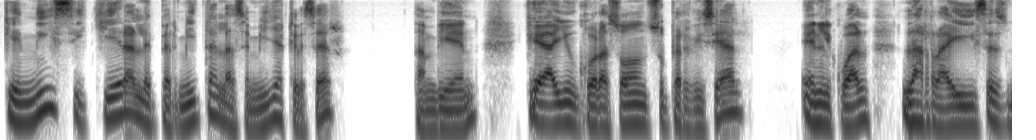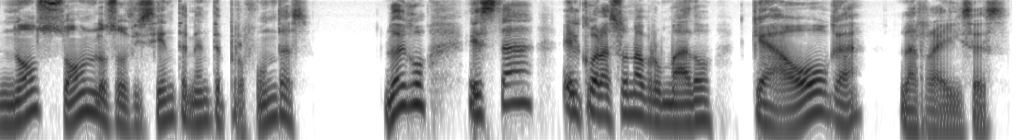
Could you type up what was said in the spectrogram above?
que ni siquiera le permita a la semilla crecer. También que hay un corazón superficial, en el cual las raíces no son lo suficientemente profundas. Luego está el corazón abrumado que ahoga las raíces.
